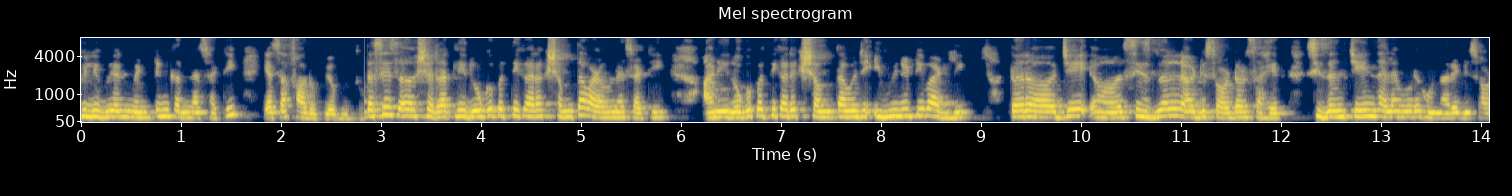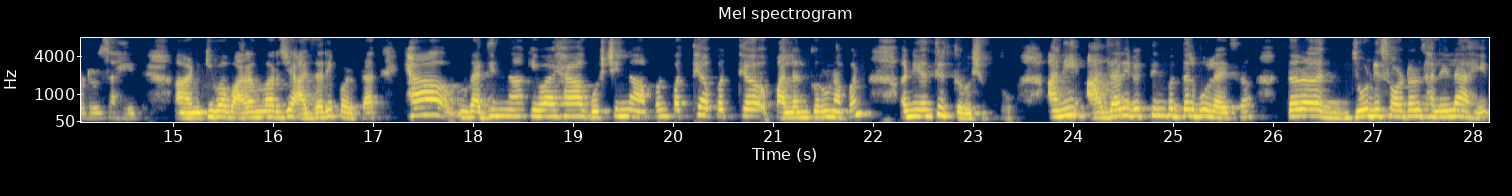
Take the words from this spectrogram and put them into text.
इक्विलिब्रियम मेंटेन करण्यासाठी याचा फार उपयोग होतो. तसेच शरीरातली रोगप्रतिकारक क्षमता वाढवण्यासाठी आणि रोगप्रतिकारक क्षमता म्हणजे इम्युनिटी वाढली तर जे सीझनल डिसऑर्डर्स आहेत सीझन चेंज झाल्यामुळे होणारे डिसऑर्डर्स आहेत आणि किंवा वारंवार जे आजारी पडतात ह्या व्याधींना किंवा ह्या गोष्टींना आपण पथ्य अपथ्य पालन करून आपण नियंत्रित करू शकतो. आणि आजारी व्यक्तींबद्दल बोलायचं तर जो डिसऑर्डर झालेला आहे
